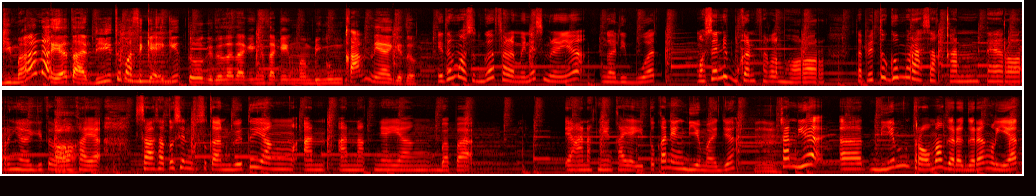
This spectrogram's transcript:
gimana ya tadi? Itu masih kayak Hmm. gitu gitu. Saking saking membingungkannya gitu. Itu maksud gue film ini sebenarnya nggak dibuat maksudnya ini bukan film horor tapi tuh gue merasakan terornya gitu loh. Ah. kayak salah satu scene kesukaan gue itu yang an- anaknya yang bapak yang anaknya yang kaya itu kan yang diem aja. Mm. kan dia eh, diem trauma gara-gara ngelihat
